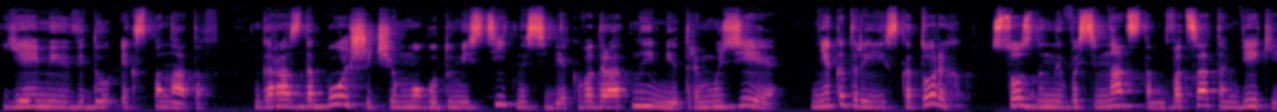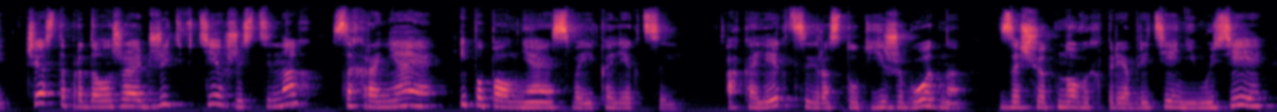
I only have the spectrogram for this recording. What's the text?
я имею в виду экспонатов, гораздо больше, чем могут уместить на себе квадратные метры музея, некоторые из которых созданы в 18-20 веке, часто продолжают жить в тех же стенах, сохраняя и пополняя свои коллекции. А коллекции растут ежегодно за счет новых приобретений музея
